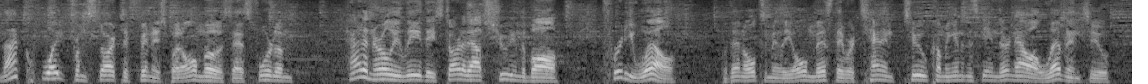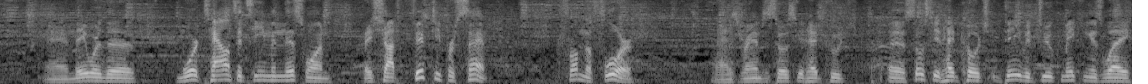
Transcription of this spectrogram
not quite from start to finish, but almost, as Fordham had an early lead. They started out shooting the ball pretty well, but then ultimately Ole Miss, they were 10 and 2 coming into this game. They're now 11 and 2, and they were the more talented team in this one. They shot 50% from the floor. As Rams associate head coach, uh, associate head coach David Duke making his way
